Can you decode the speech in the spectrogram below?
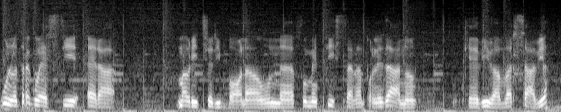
Uno tra questi era Maurizio Di Bona, un fumettista napoletano che vive a Varsavia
